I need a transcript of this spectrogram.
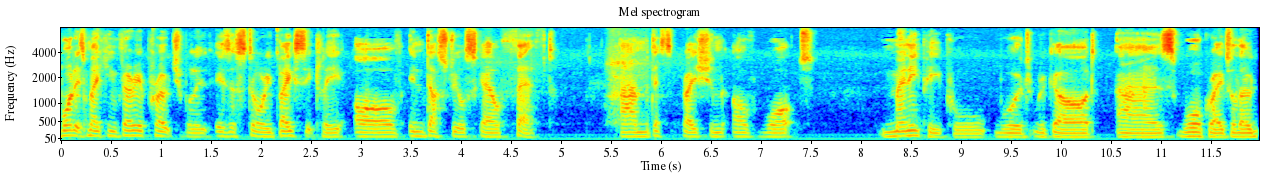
what it's making very approachable is, a story basically of industrial scale theft and the desecration of what many people would regard as war graves, although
